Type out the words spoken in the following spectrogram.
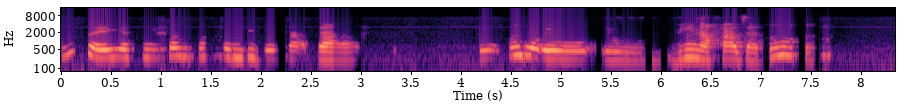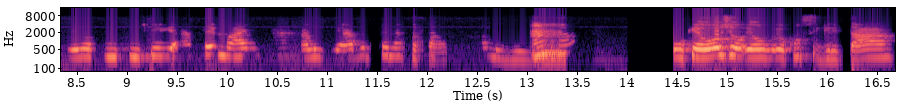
não sei, assim, quando, quando você me pediu para. Quando eu, eu vim na fase adulta, eu assim, me senti até mais aliviada do que nessa fase, sabe? Uhum. Porque hoje eu, eu, eu consigo gritar,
